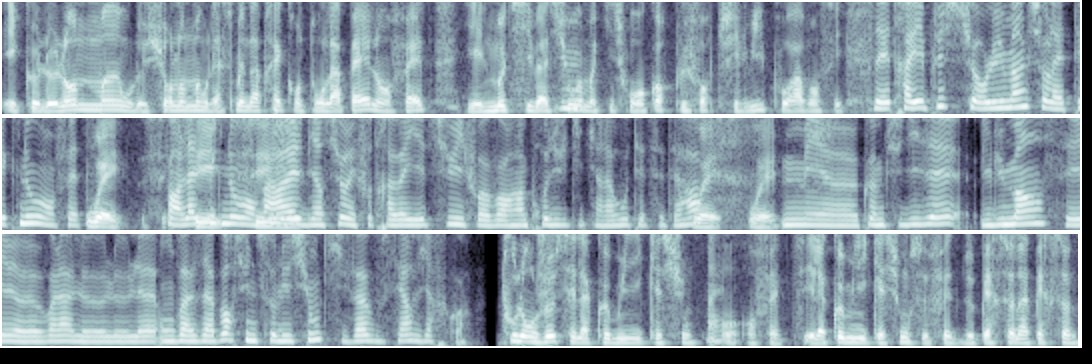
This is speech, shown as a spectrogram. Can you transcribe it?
et que le lendemain ou le surlendemain ou la semaine après, quand on l'appelle, en fait, il y a une motivation mm. qui soit encore plus forte chez lui pour avancer. Vous avez travaillé plus sur l'humain que sur la techno, en fait. Ouais. Enfin, la techno en parallèle, bien sûr, il faut travailler dessus, il faut avoir un produit qui tient la route, etc. Ouais, ouais. Mais euh, comme tu disais, l'humain, c'est euh, voilà, le, on va vous apporter une solution qui va vous servir, quoi tout l'enjeu, c'est la communication, en, fait. Et la communication se fait de personne à personne.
